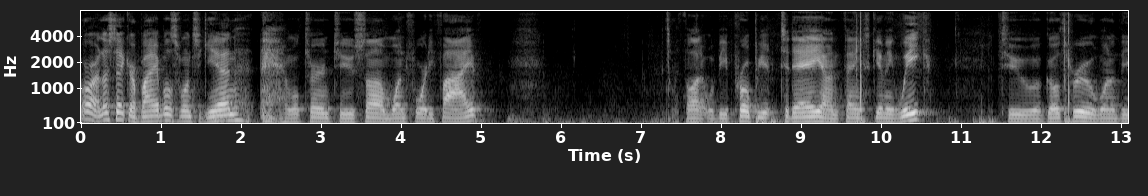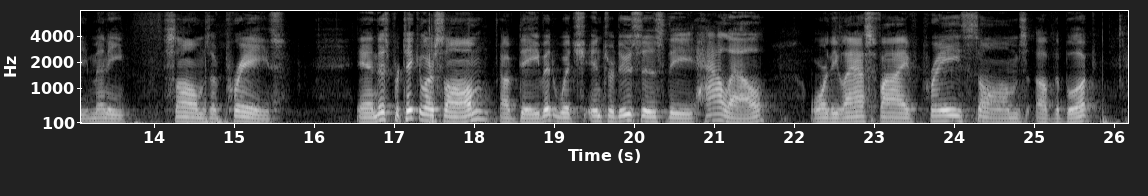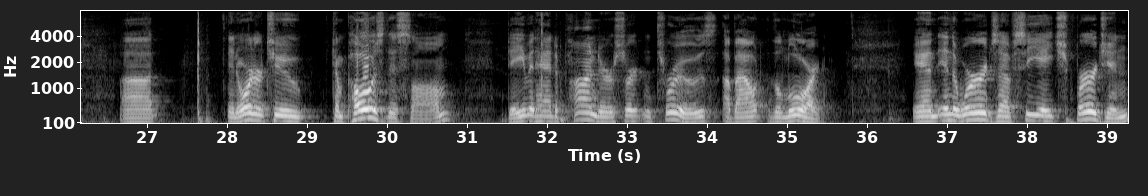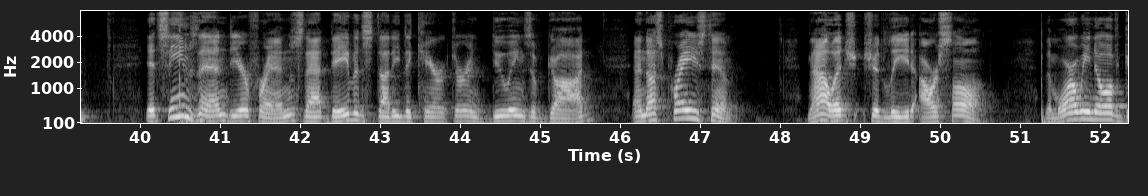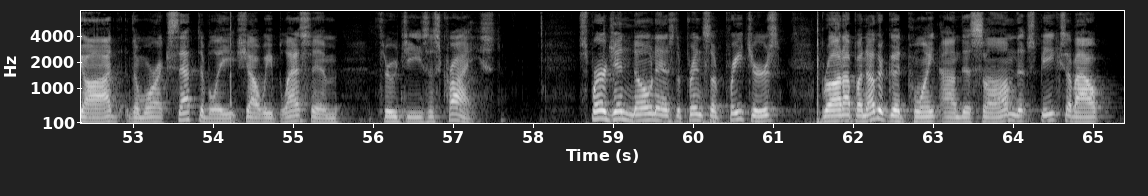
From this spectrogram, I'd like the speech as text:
All right, let's take our Bibles once again and we'll turn to Psalm 145. I thought it would be appropriate today on Thanksgiving week to go through one of the many Psalms of praise. And this particular Psalm of David, which introduces the Hallel, or the last five praise Psalms of the book, uh, in order to compose this psalm, David had to ponder certain truths about the Lord. And in the words of C.H. Spurgeon, it seems then, dear friends, that David studied the character and doings of God and thus praised him. Knowledge should lead our song. The more we know of God, the more acceptably shall we bless him through Jesus Christ. Spurgeon, known as the Prince of Preachers, brought up another good point on this psalm that speaks about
